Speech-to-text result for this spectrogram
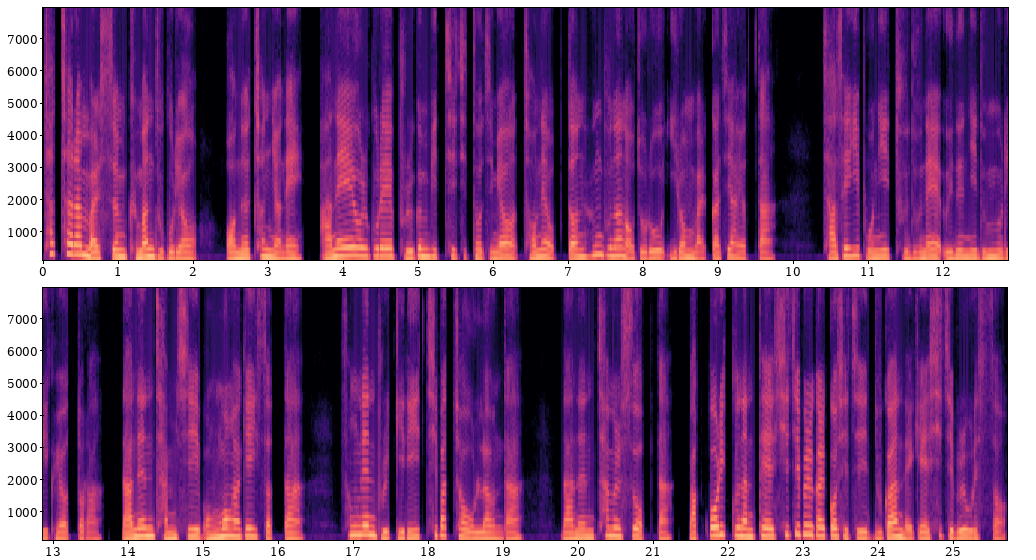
차차란 말씀 그만두구려. 어느 천년에 아내의 얼굴에 붉은 빛이 짙어지며 전에 없던 흥분한 어조로 이런 말까지 하였다. 자세히 보니 두 눈에 은은히 눈물이 괴었더라. 나는 잠시 멍멍하게 있었다. 성낸 불길이 치받쳐 올라온다. 나는 참을 수 없다. 막버리꾼한테 시집을 갈 것이지 누가 내게 시집을 오랬어.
